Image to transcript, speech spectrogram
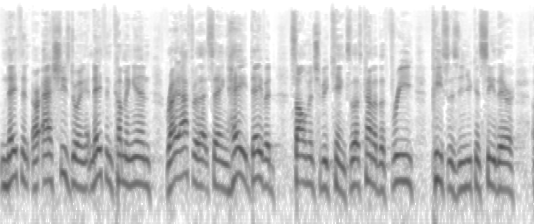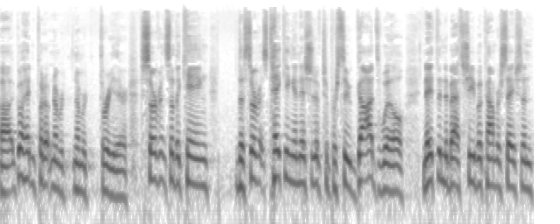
Nathan, or as she's doing it, Nathan coming in right after that saying, Hey, David, Solomon should be king. So that's kind of the three pieces. And you can see there, uh, go ahead and put up number, number three there. Servants of the king, the servants taking initiative to pursue God's will. Nathan to Bathsheba conversation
